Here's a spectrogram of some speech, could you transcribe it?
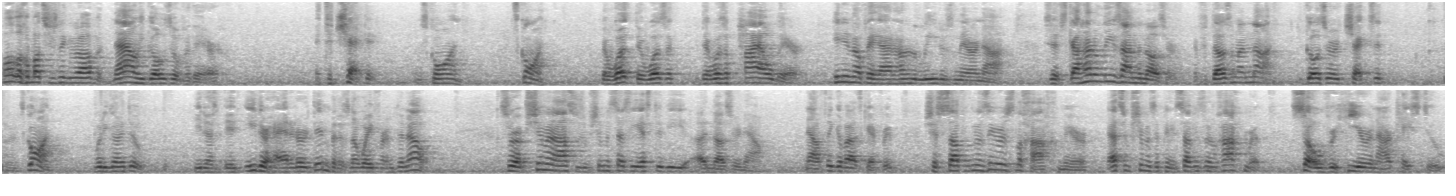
Now he goes over there to check it. It's gone. It's gone. There was there was a there was a pile there. He didn't know if it had 100 liters in there or not. He said, if it's got 100 liters, I'm a nozer. If it doesn't, I'm not. He goes there, checks it. It's gone. What are you going to do? He does. It either had it or it didn't, but there's no way for him to know. So Rab Shimon asks, Rab Shimon says he has to be a nazir now. Now think about it carefully. Shesafik nazir is lachachmir. That's Rab Shimon's opinion. Safik is lachachmir. So over here in our case too,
